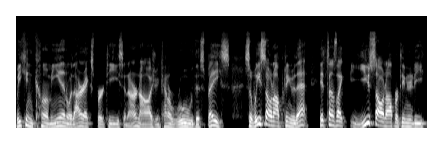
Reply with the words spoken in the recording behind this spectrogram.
we can come in with our expertise and our knowledge and kind of rule the space. So we saw an opportunity with that. It sounds like you saw an opportunity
